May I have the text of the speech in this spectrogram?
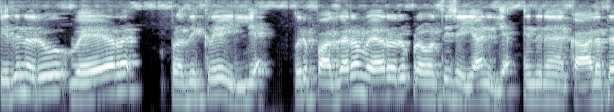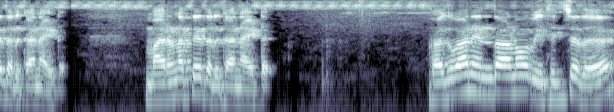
ഇതിനൊരു വേറെ പ്രതിക്രിയ ഇല്ല. ഒരു പകരം വേറൊരു പ്രവൃത്തി ചെയ്യാനില്ല. എന്തിന്? കാലത്തെ തടുക്കാനായിട്ട്. മരണത്തെ തടുക്കാനായിട്ട്. ഭഗവാൻ എന്താണോ വിധിച്ചത്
